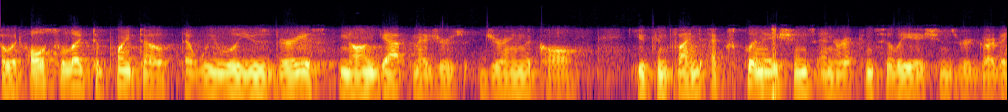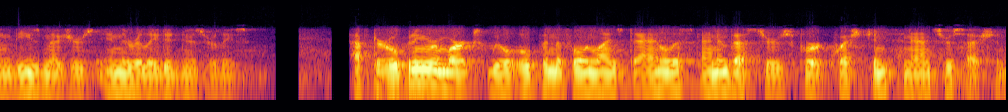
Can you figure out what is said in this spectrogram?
I would also like to point out that we will use various non-GAAP measures during the call. You can find explanations and reconciliations regarding these measures in the related news release. After opening remarks, we will open the phone lines to analysts and investors for a question and answer session.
